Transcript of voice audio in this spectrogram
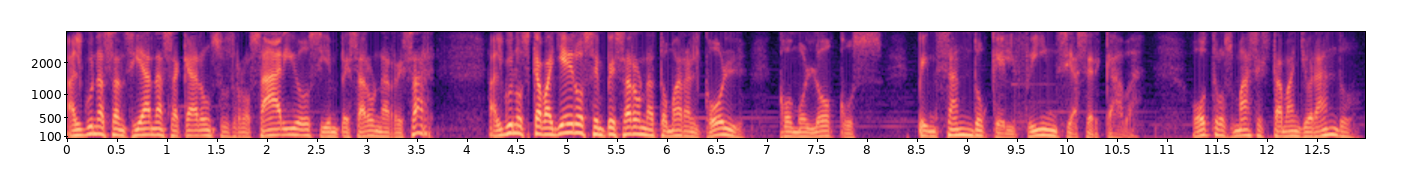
Algunas ancianas sacaron sus rosarios y empezaron a rezar. Algunos caballeros empezaron a tomar alcohol, como locos, pensando que el fin se acercaba. Otros más estaban llorando.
